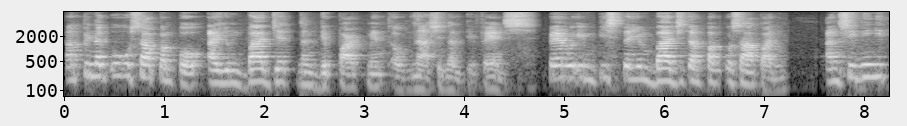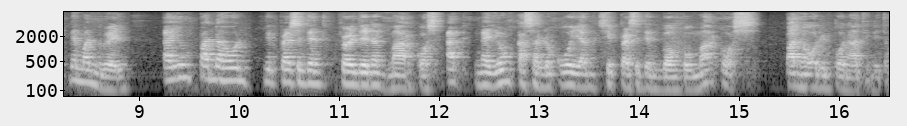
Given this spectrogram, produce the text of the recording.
ang pinag-uusapan po ay yung budget ng Department of National Defense. Pero imbis na yung budget ang pag-usapan, ang siningit ni Manuel ay yung panahon ni President Ferdinand Marcos at ngayong kasalukuyang si President Bongbong Marcos. Panoorin po natin ito.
